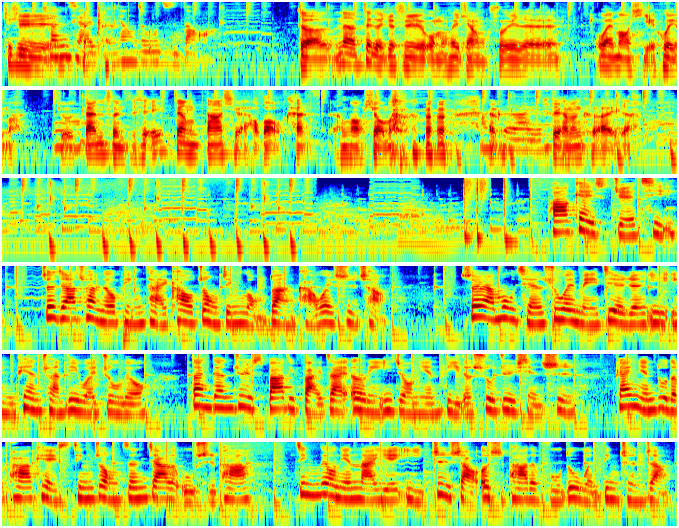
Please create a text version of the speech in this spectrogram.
就是穿起来怎样就不知道啊。对啊，那这个就是我们会讲所谓的外貌协会嘛，就单纯只是哎、嗯、这样搭起来好不好看，很好笑嘛，蛮可爱的，对，还蛮可爱的。Podcast 崛起，这家串流平台靠重金垄断，卡位市场。虽然目前数位媒介仍以影片传递为主流。但根据 Spotify 在二零一九年底的数据显示，该年度的 Podcast 听众增加了五十趴，近六年来也以至少二十趴的幅度稳定成长。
